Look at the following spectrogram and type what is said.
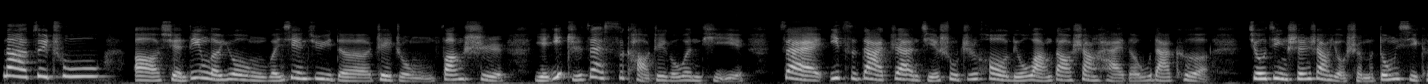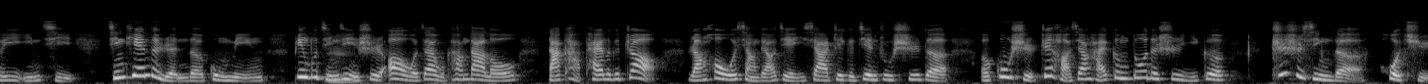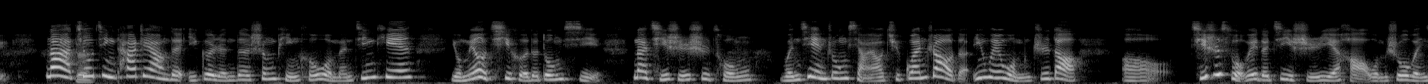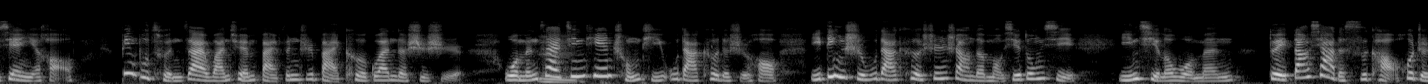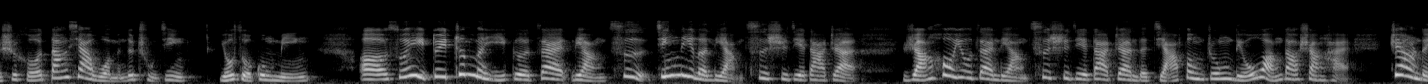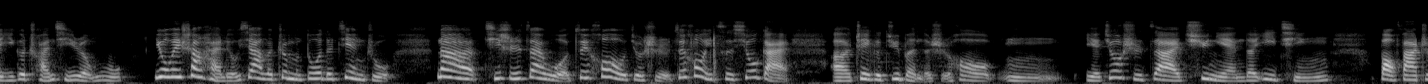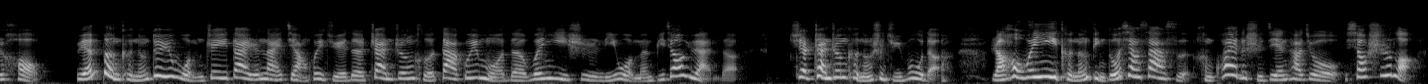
那最初呃选定了用文献剧的这种方式，也一直在思考这个问题。在一次大战结束之后，流亡到上海的乌达克，究竟身上有什么东西可以引起今天的人的共鸣，并不仅仅是哦，我在武康大楼打卡拍了个照，然后我想了解一下这个建筑师的呃故事，这好像还更多的是一个知识性的获取。那究竟他这样的一个人的生平和我们今天有没有契合的东西？那其实是从文件中想要去关照的，因为我们知道，呃，其实所谓的纪实也好，我们说文献也好，并不存在完全百分之百客观的事实。我们在今天重提乌达克的时候，一定是乌达克身上的某些东西引起了我们。对当下的思考，或者是和当下我们的处境有所共鸣，呃，所以对这么一个在两次经历了两次世界大战，然后又在两次世界大战的夹缝中流亡到上海这样的一个传奇人物，又为上海留下了这么多的建筑，那其实在我最后就是最后一次修改呃这个剧本的时候，嗯，也就是在去年的疫情。爆发之后，原本可能对于我们这一代人来讲，会觉得战争和大规模的瘟疫是离我们比较远的，这战争可能是局部的，然后瘟疫可能顶多像 SARS，很快的时间它就消失了。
